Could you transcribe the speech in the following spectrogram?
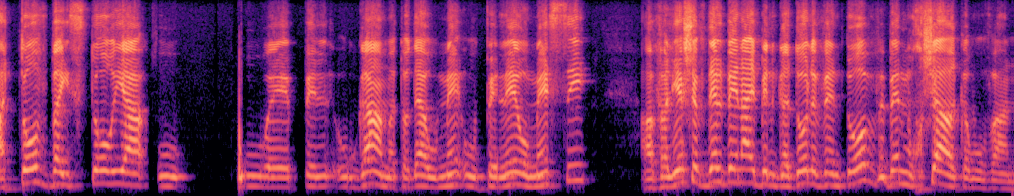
הטוב בהיסטוריה הוא, הוא, אה, פל, הוא גם, אתה יודע, הוא, הוא פלא או מסי, אבל יש הבדל בעיניי בין גדול לבין טוב ובין מוכשר כמובן.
